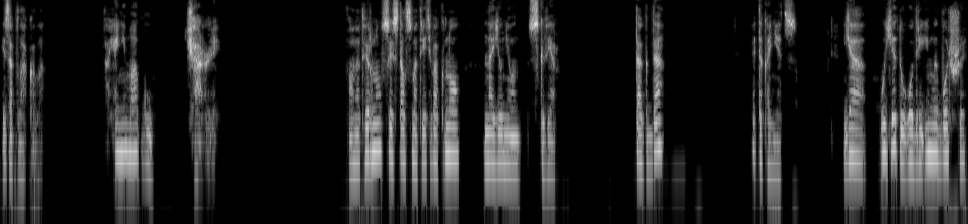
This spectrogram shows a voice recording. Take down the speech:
и заплакала. — А я не могу, Чарли. Он отвернулся и стал смотреть в окно на Юнион-сквер. Тогда это конец. Я уеду, Одри, и мы больше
